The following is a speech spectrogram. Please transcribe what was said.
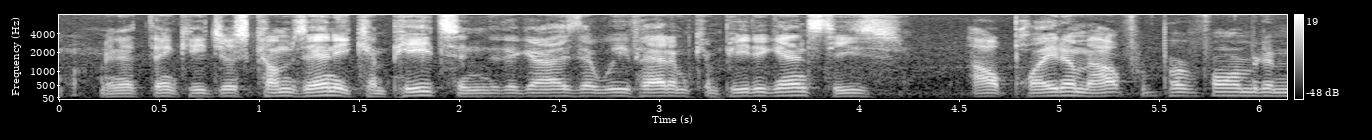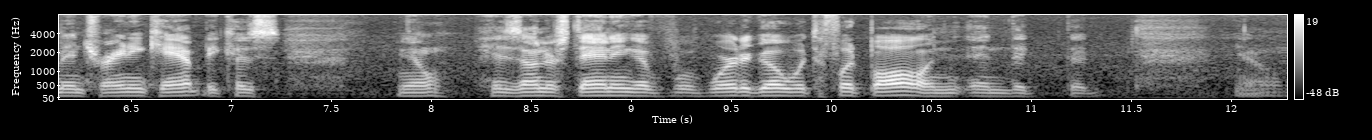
I mean, I think he just comes in, he competes, and the guys that we've had him compete against, he's outplayed them, outperformed them in training camp because, you know, his understanding of where to go with the football and, and the, the you know,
